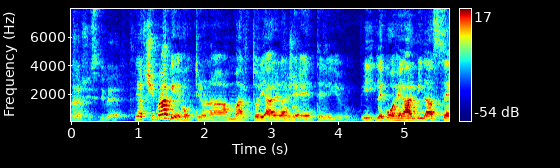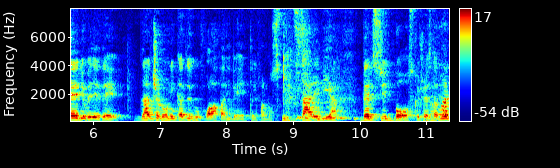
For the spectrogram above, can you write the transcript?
Ora ci si diverte. Gli arcimaghi continuano a martoriare la gente, li- i- le poche armi da assedio, vedete, lanciano un incantesimo folata di vento, le fanno schizzare via verso il bosco, cioè stanno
